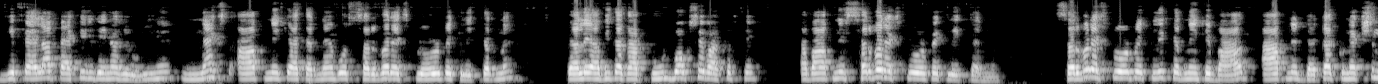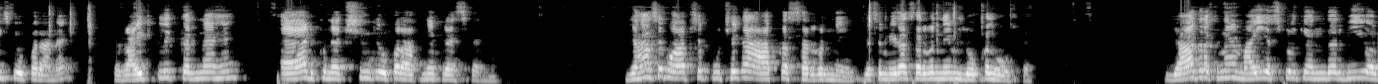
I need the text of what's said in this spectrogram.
ये पहला पैकेज देना ज़रूरी है। नेक्स्ट आपने क्या करना है, वो सर्वर एक्सप्लोर पे क्लिक करना है। पहले अभी तक आप टूल बॉक्स से वाकिफ थे, अब आपने सर्वर एक्सप्लोर पे क्लिक करना है। सर्वर एक्सप्लोर पे क्लिक करने के बाद आपने डाटा कनेक्शन के ऊपर आना है। राइट क्लिक करना है। एड कनेक्शन के ऊपर आपने प्रेस करना है। यहाँ से वो आपसे पूछेगा आपका सर्वर नेम। जैसे मेरा सर्वर नेम लोकल होस्ट है। याद रखना है माई एसक्यूएल के अंदर भी और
